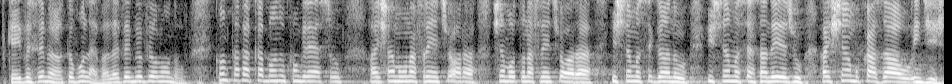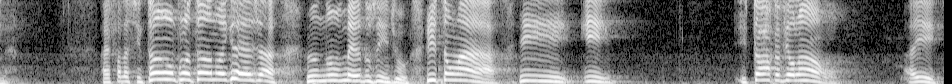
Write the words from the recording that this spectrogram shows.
porque aí vai ser melhor. Então eu vou levar, eu levei meu violão novo. Quando estava acabando o congresso, aí chama um na frente, ora, chama outro na frente, ora, e chama cigano, e chama sertanejo, aí chama o casal indígena. Aí fala assim: estão plantando uma igreja no meio dos índios, e estão lá, e, e, e toca violão. Aí,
